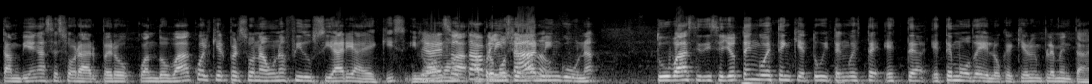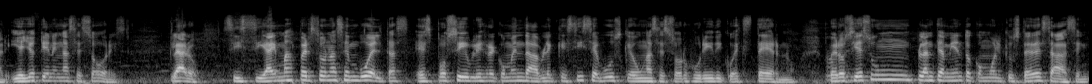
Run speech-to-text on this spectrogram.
también asesorar, pero cuando va cualquier persona a una fiduciaria X, y no Ya vamos a, promocionar ninguna, tú vas y dices, yo tengo esta inquietud y tengo este, este, este modelo que quiero implementar, y ellos tienen asesores. Claro, si, si hay más personas envueltas, es posible y recomendable que sí se busque un asesor jurídico externo. Pero si es un planteamiento como el que ustedes hacen,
